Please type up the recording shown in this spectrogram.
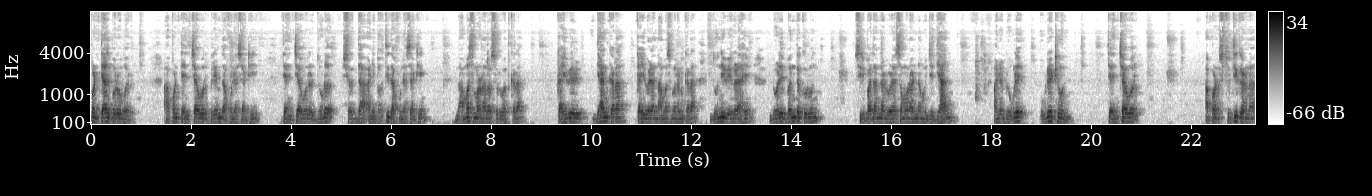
पण त्याचबरोबर आपण त्यांच्यावर प्रेम दाखवण्यासाठी त्यांच्यावर दृढ श्रद्धा आणि भक्ती दाखवण्यासाठी नामस्मरणाला सुरुवात करा. काही वेळ ध्यान करा काही वेळा नामस्मरण करा. दोन्ही वेगळं आहे. डोळे बंद करून श्रीपादांना डोळ्यासमोर आणणं म्हणजे ध्यान आणि डोळे उघडे ठेवून त्यांच्यावर आपण स्तुती करणं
